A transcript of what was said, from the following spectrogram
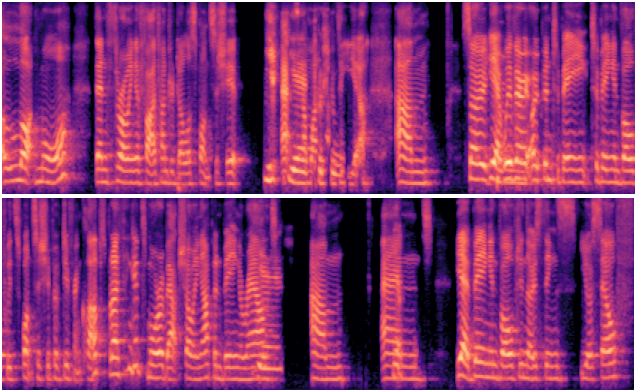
a lot more than throwing a five hundred dollar sponsorship yeah, at yeah, someone once sure. a year. Um, so yeah, we're very mm. open to being to being involved with sponsorship of different clubs, but I think it's more about showing up and being around, yeah. um, and yep yeah, being involved in those things yourself.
